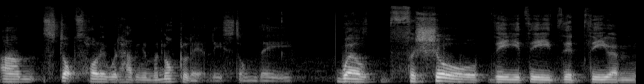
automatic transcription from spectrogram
um, stops Hollywood having a monopoly, at least on the. Well, for sure, the the the, the um,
